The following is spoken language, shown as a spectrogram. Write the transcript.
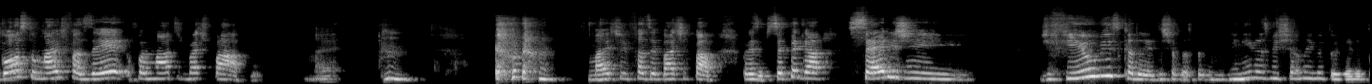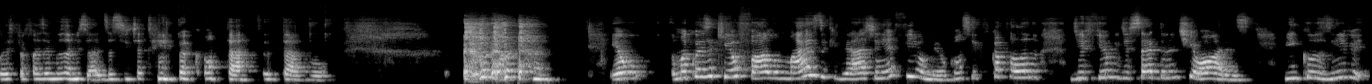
gosto mais de fazer o formato de bate-papo, né? Mais de fazer bate-papo. Por exemplo, você pegar séries de de filmes. Cadê? Deixa eu ver. Meninas, me chamem no PV depois para fazermos amizades. Assim já tenho contato. Tá bom. Eu, uma coisa que eu falo mais do que viagem é filme. Eu consigo ficar falando de filme, de série durante horas. Inclusive,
